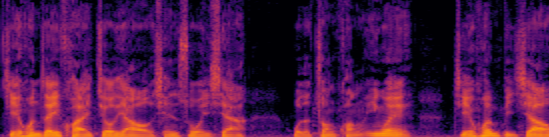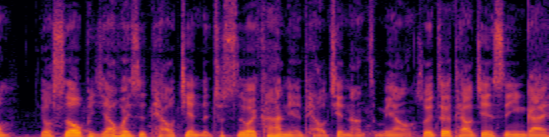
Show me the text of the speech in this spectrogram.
结婚这一块，就要先说一下我的状况，因为结婚比较有时候比较会是条件的，就是会看看你的条件啊怎么样。所以这个条件是应该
